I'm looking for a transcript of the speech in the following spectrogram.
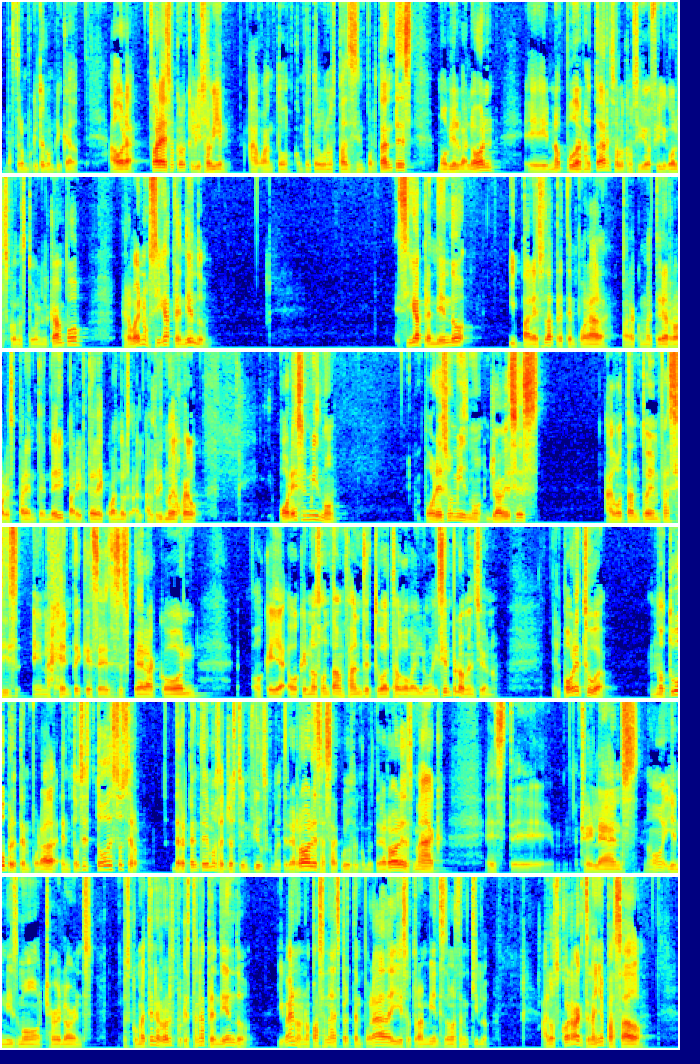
Va a estar un poquito complicado. Ahora, fuera de eso creo que lo hizo bien. Aguantó, completó algunos pases importantes, movió el balón, eh, no pudo anotar, solo consiguió field goals cuando estuvo en el campo. Pero bueno, sigue aprendiendo. Sigue aprendiendo y para eso es la pretemporada, para cometer errores, para entender y para irte adecuando al ritmo de juego. Por eso mismo, por eso mismo, yo a veces hago tanto énfasis en la gente que se desespera con o que, o que no son tan fans de Tua Tagovailoa. Y siempre lo menciono. El pobre Tua no tuvo pretemporada. Entonces todo esto se... De repente vemos a Justin Fields cometer errores, a Zach Wilson cometer errores, Mac, este, Trey Lance, ¿no? Y el mismo Trevor Lawrence. Pues cometen errores porque están aprendiendo. Y bueno, no pasa nada, es pretemporada y es otro ambiente, es más tranquilo a los quarterbacks del año pasado,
